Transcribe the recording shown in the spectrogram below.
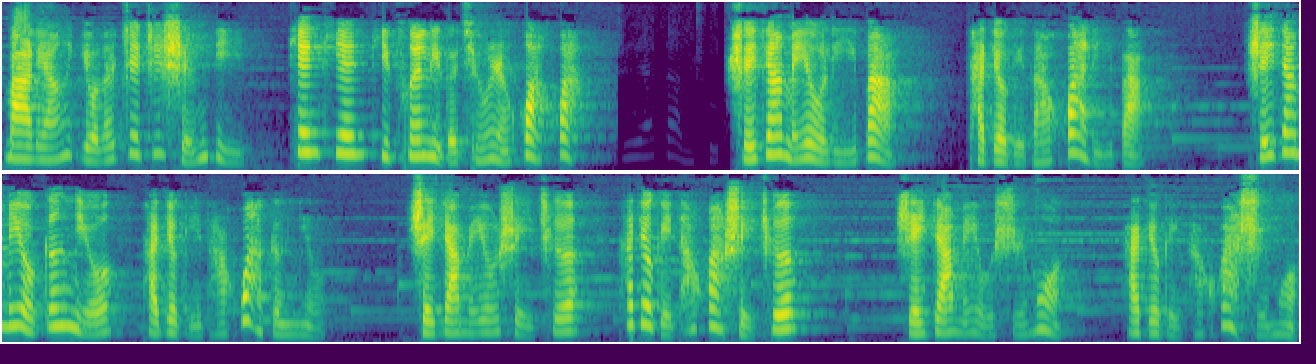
马良有了这支神笔。天天替村里的穷人画画，谁家没有篱笆，他就给他画篱笆；谁家没有耕牛，他就给他画耕牛；谁家没有水车，他就给他画水车；谁家没有石磨，他就给他画石磨。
